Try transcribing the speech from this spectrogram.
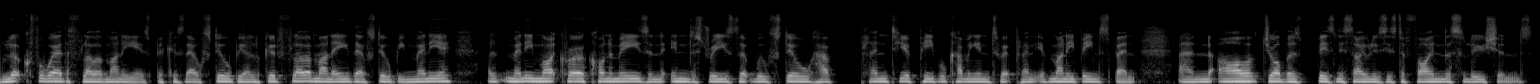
look for where the flow of money is because there'll still be a good flow of money. There'll still be many, uh, many micro economies and industries that will still have plenty of people coming into it, plenty of money being spent. And our job as business owners is to find the solutions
